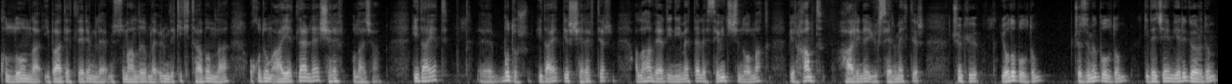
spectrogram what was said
kulluğumla, ibadetlerimle, Müslümanlığımla, önümdeki kitabımla, okuduğum ayetlerle şeref bulacağım. Hidayet e, budur. Hidayet bir şereftir. Allah'ın verdiği nimetlerle sevinç içinde olmak bir hamd haline yükselmektir. Çünkü yolu buldum, çözümü buldum, gideceğim yeri gördüm,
